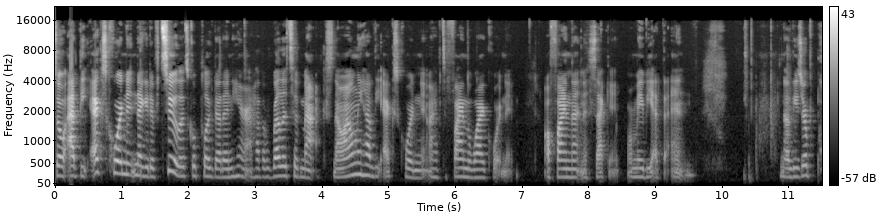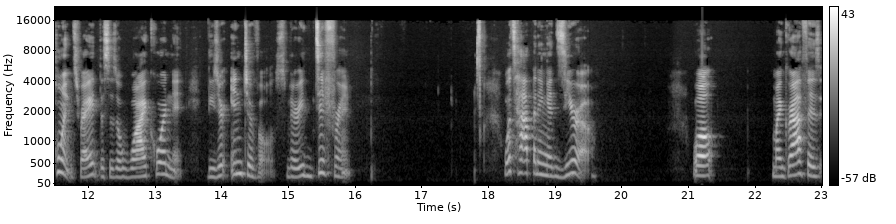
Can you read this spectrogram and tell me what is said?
So at the x-coordinate negative 2, let's go plug that in here. I have a relative max. Now I only have the x-coordinate. I have to find the y-coordinate. I'll find that in a second, or maybe at the end. Now these are points, right? This is a y-coordinate. These are intervals, very different. What's happening at zero? Well, my graph is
